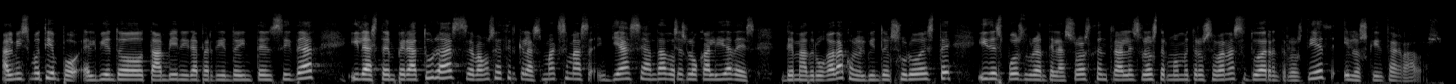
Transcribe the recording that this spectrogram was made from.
Al mismo tiempo, el viento también irá perdiendo intensidad y las temperaturas, vamos a decir que las máximas ya se han dado en localidades de madrugada con el viento del suroeste y después durante las horas centrales los termómetros se van a situar entre los 10 y los 15 grados.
